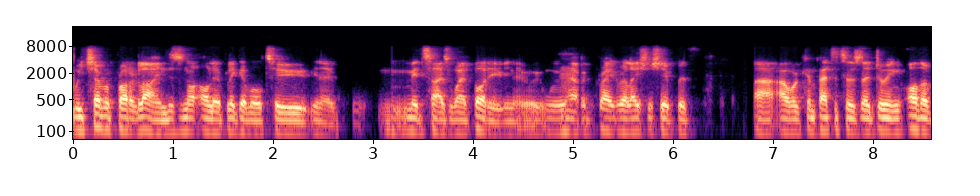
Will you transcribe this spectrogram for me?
whichever product line. This is not only applicable to you know mid-sized wide body. You know we, we have a great relationship with uh, our competitors are doing other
